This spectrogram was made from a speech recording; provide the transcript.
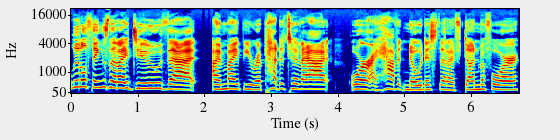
little things that I do that I might be repetitive at or I haven't noticed that I've done before.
